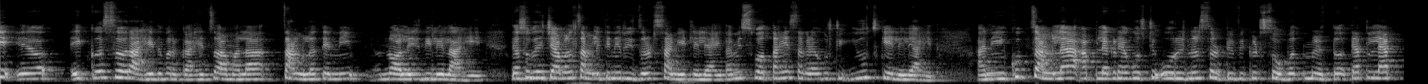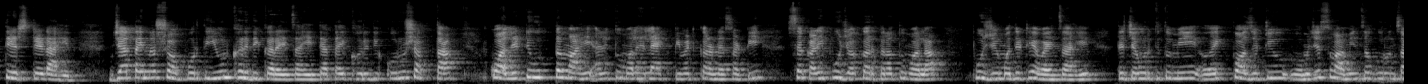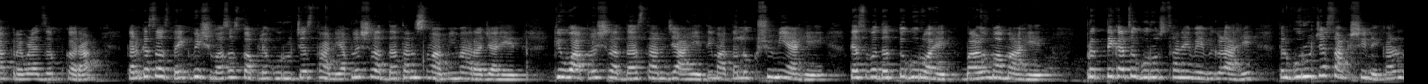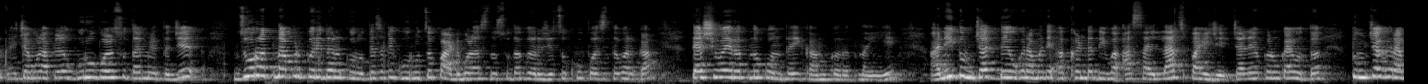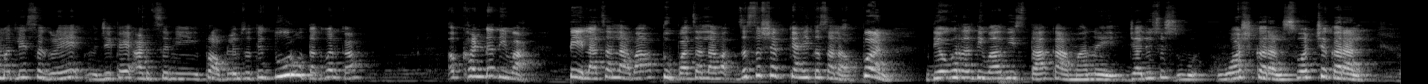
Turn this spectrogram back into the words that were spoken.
एक सर आहेत बरं का. ह्याचं आम्हाला चांगलं त्यांनी नॉलेज दिलेलं आहे. त्यासोबत ह्याचे आम्हाला चांगले त्यांनी रिझल्ट सांगितलेले आहेत. आम्ही स्वतः हे सगळ्या गोष्टी यूज केलेल्या आहेत. आणि खूप चांगल्या आपल्याकडे ह्या गोष्टी ओरिजिनल सर्टिफिकेट सोबत मिळतं. त्यात लॅब टेस्टेड आहेत. ज्या ताईंना शॉपवरती येऊन खरेदी करायचं आहे त्या ताई खरेदी करू शकता. क्वालिटी उत्तम आहे आणि तुम्हाला ह्याला ॲक्टिवेट करण्यासाठी सकाळी पूजा करताना तुम्हाला पूजेमध्ये ठेवायचं आहे. त्याच्यावरती तुम्ही एक पॉझिटिव्ह म्हणजे स्वामींचा गुरूंचा अकरा वेळा जप करा. कारण कसं असतं एक विश्वास असतो आपल्या गुरुच्या स्थानी. आपलं श्रद्धास्थान स्वामी महाराज आहेत. किंवा आपलं श्रद्धास्थान जे आहे ते माता लक्ष्मी आहे. त्यासोबत दत्तगुरू आहेत बाळूमामा आहेत. प्रत्येकाचं गुरुस्थान हे वेगवेगळं आहे. तर गुरुच्या साक्षीने कारण ह्याच्यामुळे आपल्याला गुरुबळ सुद्धा मिळतं. जे जो रत्न आपण परिधान करू त्यासाठी गुरुचं पाठबळ असणं सुद्धा गरजेचं खूप असतं बरं का. त्याशिवाय रत्न कोणतंही काम करत नाहीये. आणि तुमच्या देवघरामध्ये अखंड दिवा असायलाच पाहिजे. जेणेकरून काय होतं तुमच्या घरामधले सगळे जे काही अडचणी प्रॉब्लेम्स होते दूर होतात बरं का. अखंड दिवा तेलाचा लावा तुपाचा लावा जसं शक्य आहे तसा लावा. पण देवघराला दिवा विसता कामा नये. ज्या दिवशी वॉश कराल स्वच्छ कराल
